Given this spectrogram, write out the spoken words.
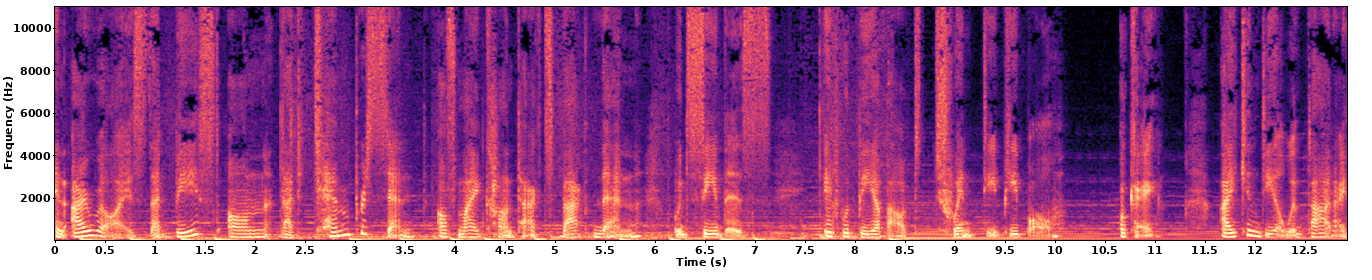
And I realized that based on that 10% of my contacts back then would see this, it would be about 20 people. Okay, I can deal with that, I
